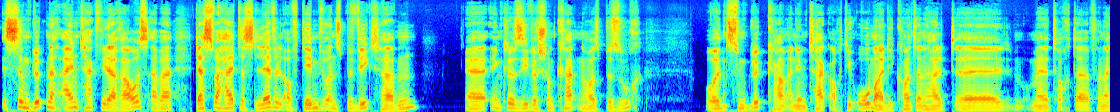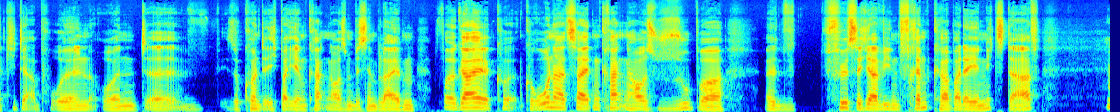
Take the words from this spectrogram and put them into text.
ist zum Glück nach einem Tag wieder raus, aber das war halt das Level, auf dem wir uns bewegt haben, äh, inklusive schon Krankenhausbesuch. Und zum Glück kam an dem Tag auch die Oma, die konnte dann halt äh, meine Tochter von der Kita abholen und äh, so konnte ich bei ihr im Krankenhaus ein bisschen bleiben. Voll geil, Co Corona-Zeiten, Krankenhaus, super. Äh, fühlst dich ja wie ein Fremdkörper, der hier nichts darf.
